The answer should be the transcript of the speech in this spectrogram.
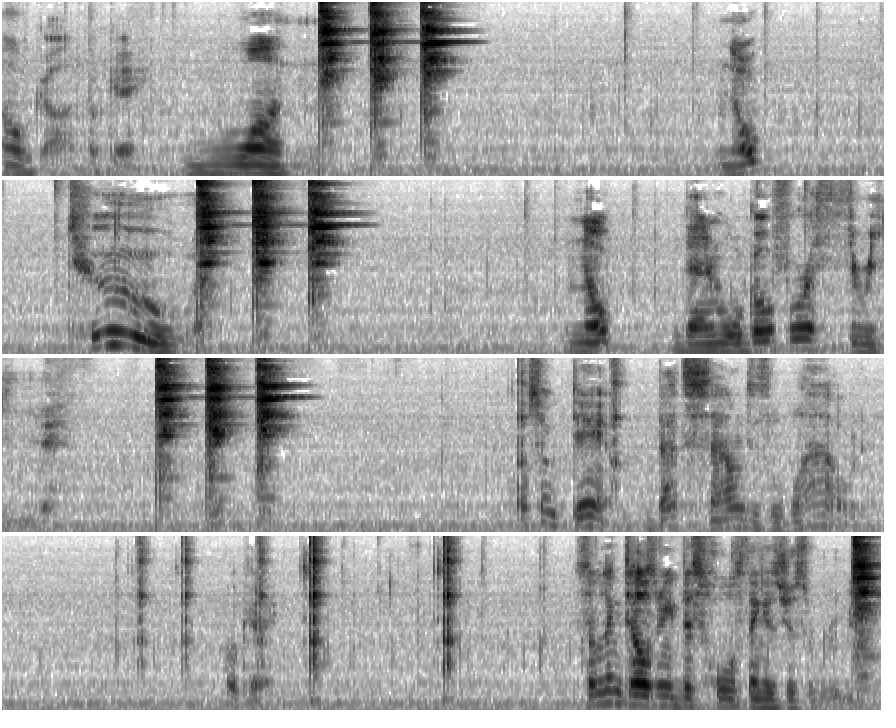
Oh god, okay. One. Nope. Two. Nope. Then we'll go for a three. Also, damn, that sound is loud. Okay. Something tells me this whole thing is just a ruse.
